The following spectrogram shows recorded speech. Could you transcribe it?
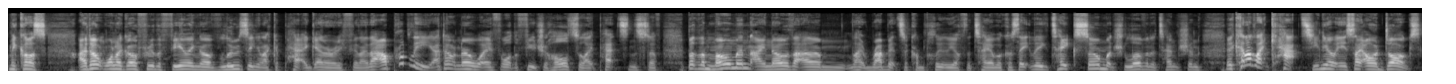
because I don't want to go through the feeling of losing like a pet again or anything like that. I'll probably I don't know what if what the future holds for like pets and stuff. But the moment I know that um like rabbits are completely off the table because they, they take so much love and attention. They're kind of like cats, you know. It's like our dogs.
